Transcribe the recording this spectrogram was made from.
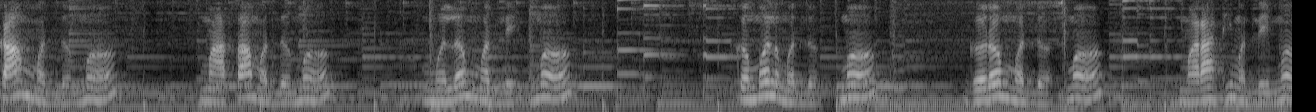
काममधलं म मासामधलं म मलममधले म कमलमधलं म गरममधलं म मराठीमधले म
